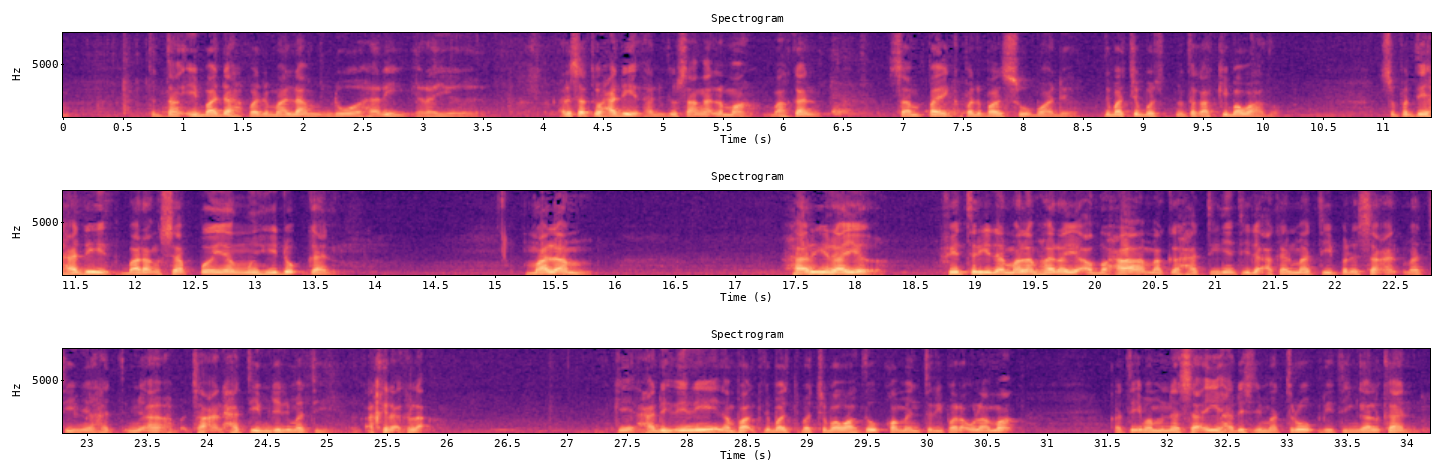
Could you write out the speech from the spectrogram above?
tentang ibadah pada malam dua hari raya. Ada satu hadis, hadis itu sangat lemah, bahkan sampai kepada palsu pun ada. Kita baca nota kaki bawah tu. Seperti hadis barang siapa yang menghidupkan malam hari raya fitri dan malam hari raya adha maka hatinya tidak akan mati pada saat matinya hati, ah, saat hati menjadi mati akhirat kelak okey hadis ini nampak kita baca, bawah tu komentari para ulama kata Imam Nasai hadis ini matruk ditinggalkan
